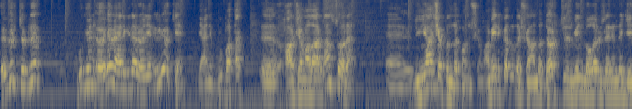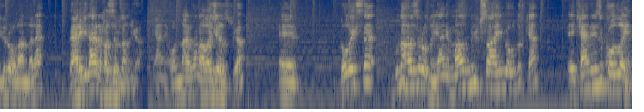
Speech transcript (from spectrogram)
Öbür türlü bugün öyle vergiler öneriliyor ki yani bu batak e, harcamalardan sonra e, dünya çapında konuşuyorum. Amerika'da da şu anda 400 bin dolar üzerinde geliri olanlara vergiler hazırlanıyor. Yani onlardan alacağız diyor. E, dolayısıyla buna hazır olun. Yani mal mülk sahibi olurken e, kendinizi kollayın.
